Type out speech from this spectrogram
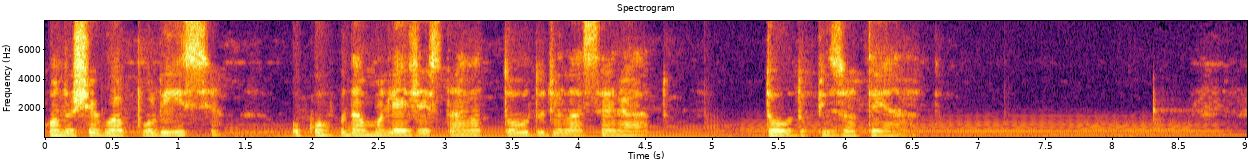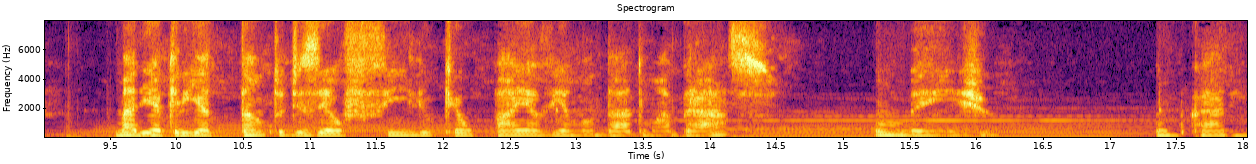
quando chegou a polícia, o corpo da mulher já estava todo dilacerado todo pisoteado. Maria queria tanto dizer ao filho que o pai havia mandado um abraço, um beijo, um carinho.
